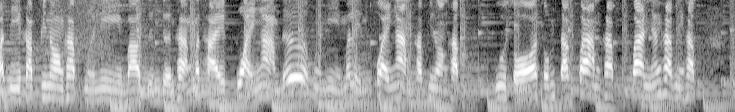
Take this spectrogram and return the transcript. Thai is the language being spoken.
สวัสดีครับพี่น้องครับมือนี้บ่าวตึงเดินทางมาไทยควายงามเด้อมือนี้มาเล่นควายงามครับพี่น้องครับอยู่สอสมศักดิ์ฟาร์มครับบ้านหยังครับนี่ครับ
